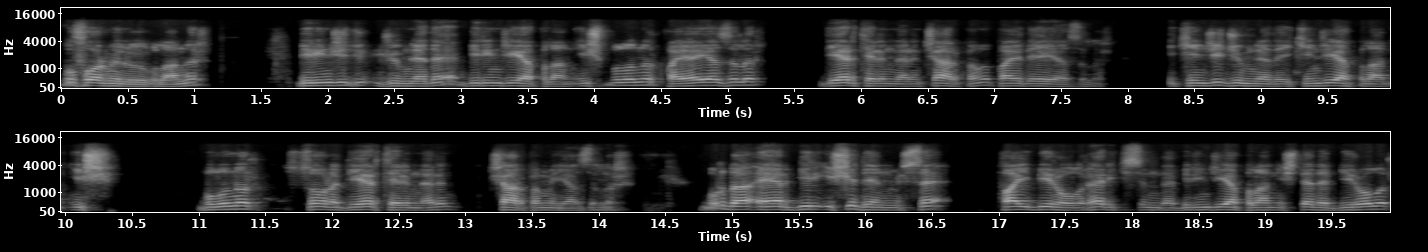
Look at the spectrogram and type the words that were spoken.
Bu formül uygulanır. Birinci cümlede birinci yapılan iş bulunur, paya yazılır. Diğer terimlerin çarpımı paydaya yazılır. İkinci cümlede ikinci yapılan iş bulunur. Sonra diğer terimlerin çarpımı yazılır. Burada eğer bir işi denmişse pay bir olur. Her ikisinde birinci yapılan işte de bir olur.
